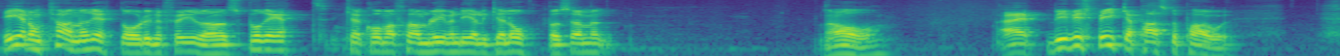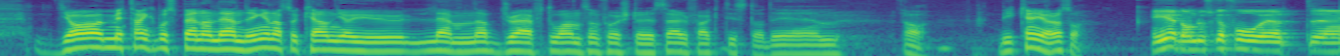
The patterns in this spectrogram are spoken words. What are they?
Är de kan rätt avdelning 4, spår 1 kan komma fram, bli en del galopper så men... Ja. Nej, vi, vi spikar Pastor Power. Ja, med tanke på spännande ändringarna så kan jag ju lämna Draft One som första reserv faktiskt då. Det, ja, vi kan göra så. Edon, du ska få ett eh,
